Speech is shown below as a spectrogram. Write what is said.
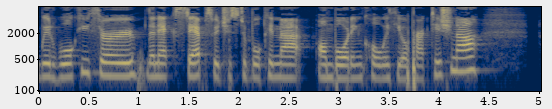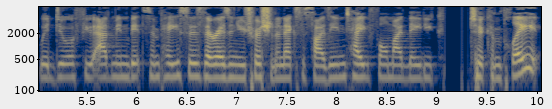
we'd walk you through the next steps, which is to book in that onboarding call with your practitioner. We'd do a few admin bits and pieces. There is a nutrition and exercise intake form I'd need you to complete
